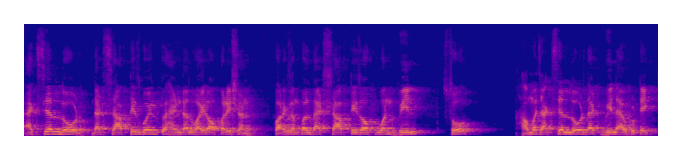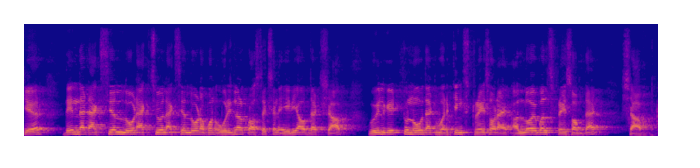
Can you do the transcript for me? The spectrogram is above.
axial load that shaft is going to handle while operation? For example that shaft is of one wheel. So how much axial load that will have to take care? Then that axial load actual axial load upon original cross section area of that shaft we will get to know that working stress or allowable stress of that shaft.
